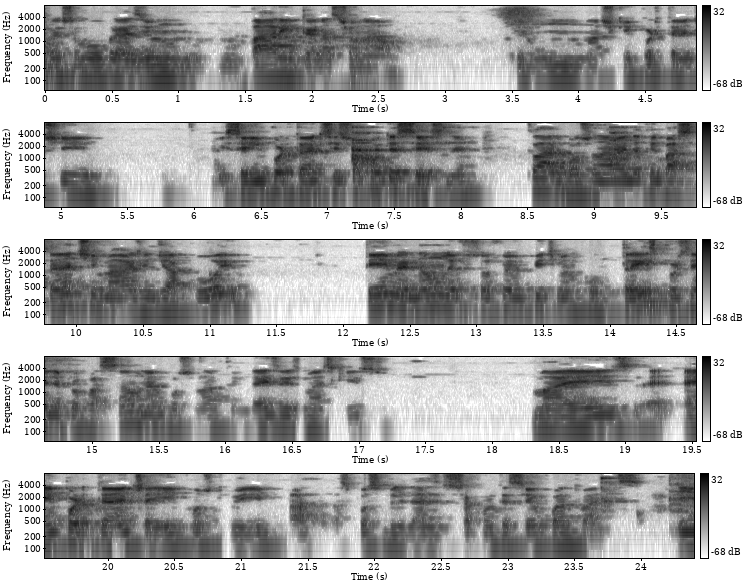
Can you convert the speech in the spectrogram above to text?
Transformou o Brasil num, num par internacional. Então, acho que é importante, e seria importante se isso acontecesse, né? Claro, Bolsonaro ainda tem bastante margem de apoio, Temer não sofreu impeachment com 3% de aprovação, né? O Bolsonaro tem 10 vezes mais que isso. Mas é, é importante aí construir as possibilidades disso acontecer o quanto antes. E,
